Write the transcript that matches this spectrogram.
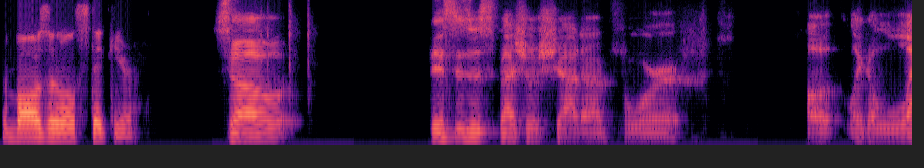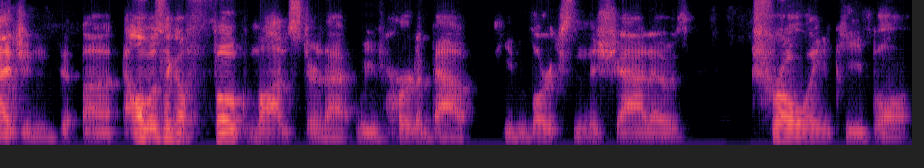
the ball's a little stickier. So, this is a special shout out for a, like a legend, uh, almost like a folk monster that we've heard about he lurks in the shadows, trolling people.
